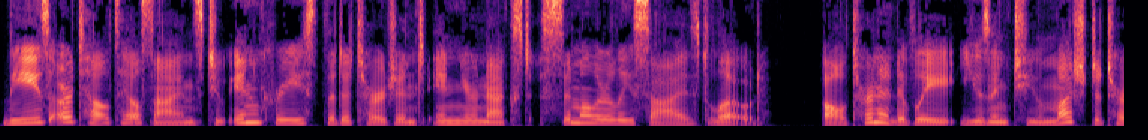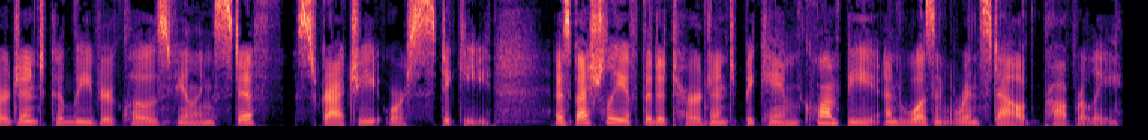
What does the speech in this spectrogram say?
These are telltale signs to increase the detergent in your next similarly sized load. Alternatively, using too much detergent could leave your clothes feeling stiff, scratchy, or sticky, especially if the detergent became clumpy and wasn't rinsed out properly.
